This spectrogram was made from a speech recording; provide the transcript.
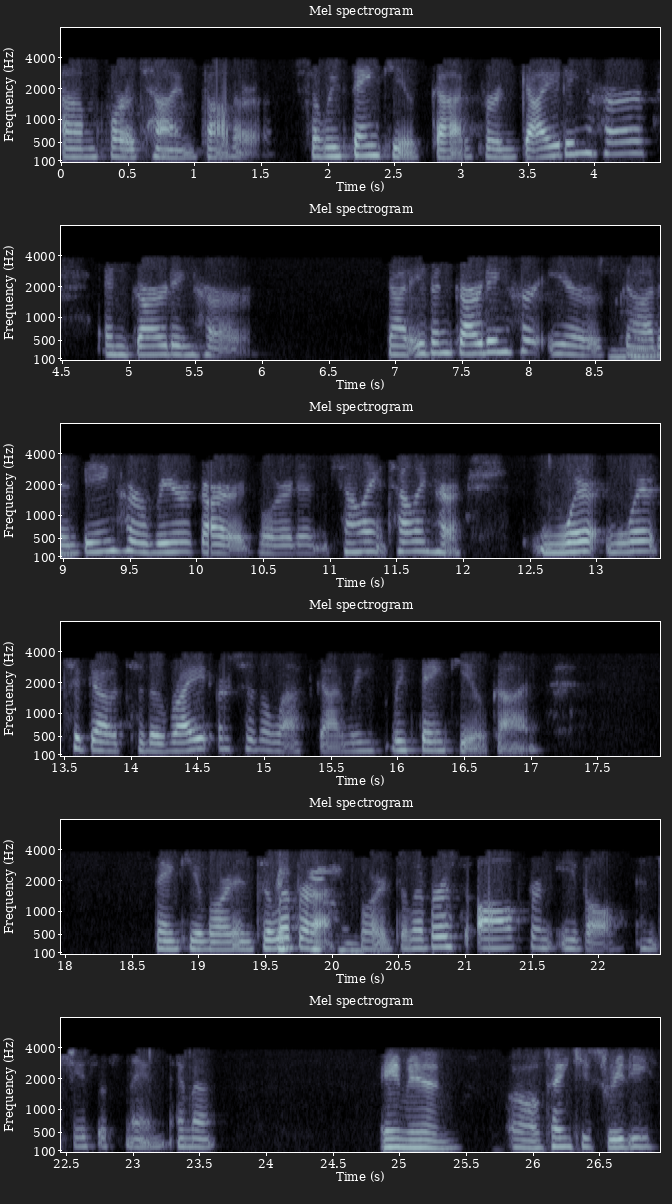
um, for a time, Father. So we thank you, God, for guiding her and guarding her. God, even guarding her ears, mm-hmm. God, and being her rear guard, Lord, and telling telling her where where to go, to the right or to the left, God. We we thank you, God. Thank you, Lord, and deliver us, Lord. Deliver us all from evil. In Jesus' name, amen. Amen. Oh, thank you, sweetie.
